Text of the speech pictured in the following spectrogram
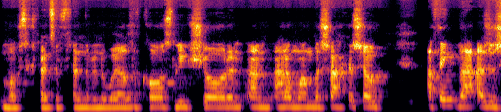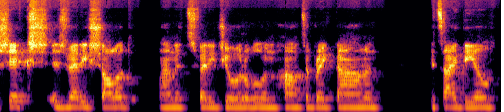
most expensive defender in the world, of course, Luke Shaw and, and Aaron Wan-Bissaka. So I think that as a six is very solid and it's very durable and hard to break down. And it's ideal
